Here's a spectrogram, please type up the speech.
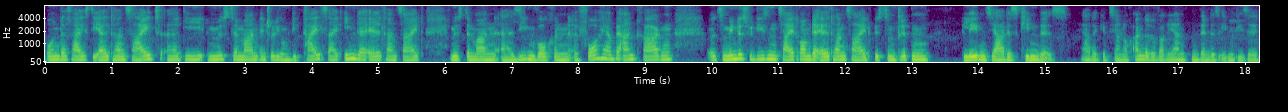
Und das heißt, die Elternzeit, äh, die müsste man, Entschuldigung, die Teilzeit in der Elternzeit müsste man äh, sieben Wochen äh, vorher beantragen, äh, zumindest für diesen Zeitraum der Elternzeit bis zum dritten Lebensjahr des Kindes. Ja, da gibt es ja noch andere Varianten, wenn das eben diese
